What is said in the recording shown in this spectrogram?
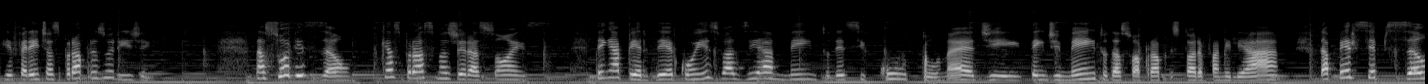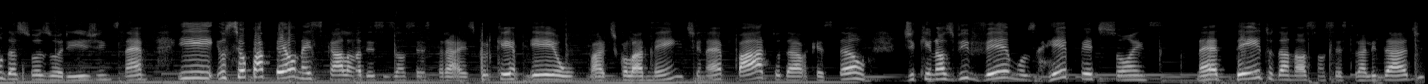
referente às próprias origens. Na sua visão, que as próximas gerações têm a perder com o esvaziamento desse culto né, de entendimento da sua própria história familiar, da percepção das suas origens, né? E o seu papel na escala desses ancestrais, porque eu, particularmente, né, parto da questão de que nós vivemos repetições né, dentro da nossa ancestralidade,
